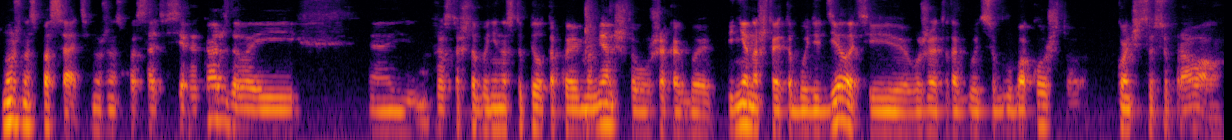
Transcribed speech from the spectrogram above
нужно спасать, нужно спасать всех и каждого, и просто чтобы не наступил такой момент, что уже как бы и не на что это будет делать, и уже это так будет все глубоко, что кончится все провалом.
